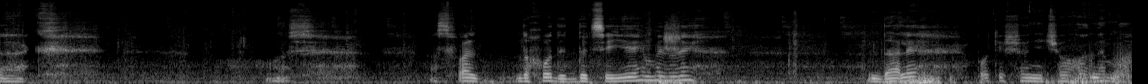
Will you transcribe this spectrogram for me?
Так. Ось. Асфальт доходить до цієї межі. Далі поки що нічого нема.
